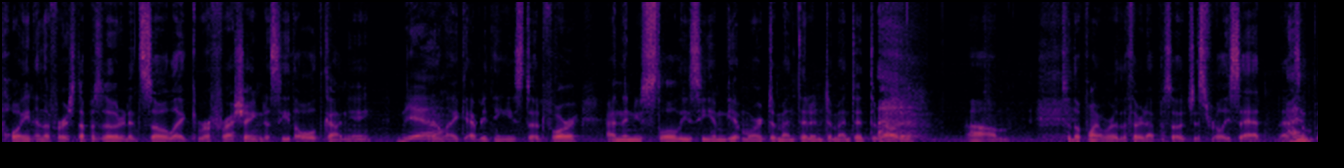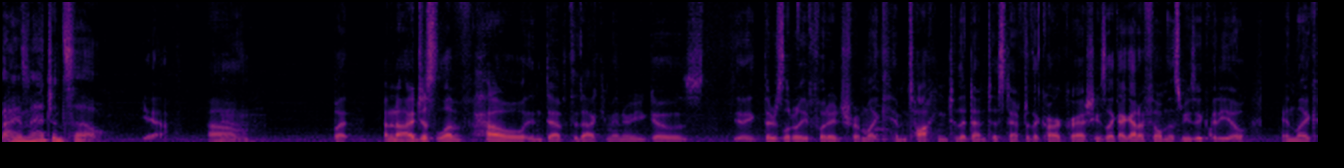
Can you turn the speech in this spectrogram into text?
point in the first episode, and it's so like refreshing to see the old Kanye yeah. and like everything he stood for, and then you slowly see him get more demented and demented throughout it, um, to the point where the third episode is just really sad. I, I imagine so. Yeah. Um, But I don't know. I just love how in depth the documentary goes. Like, there's literally footage from like him talking to the dentist after the car crash. He's like, "I got to film this music video in like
